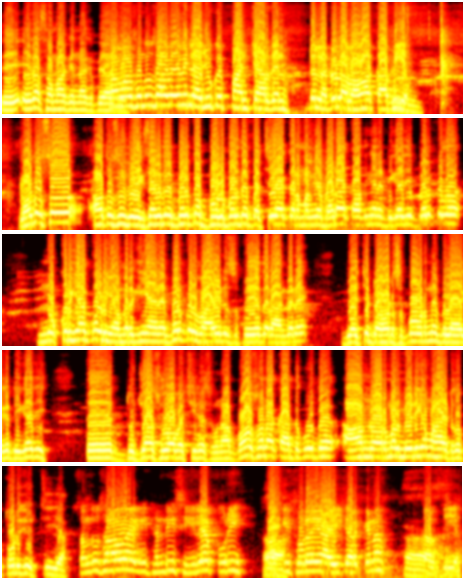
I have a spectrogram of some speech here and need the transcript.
ਤੇ ਇਹਦਾ ਸਮਾਂ ਕਿੰਨਾ ਕੁ ਪਿਆ? ਸਮਾਂ ਸੰਧੂ ਸਾਹਿਬ ਇਹ ਵੀ ਲੈ ਜੂ ਕੋਈ 5-4 ਦਿਨ। ਢਿੱਲਾ ਢੁੱਲਾ ਵਾਵਾ ਕਾਫੀ ਆ। ਲਓ ਦੋਸਤੋ ਆ ਤੁਸੀਂ ਵੇਖ ਸਕਦੇ ਹੋ ਬਿਲਕੁਲ ਬੁਲਬੁਲ ਦੇ ਬੱਚੇ ਆ ਕਰਮਾਂ ਦੀਆਂ ਬਹਿੜਾ ਕਾਦੀਆਂ ਨੇ ਠੀਕ ਆ ਜੀ? ਬਿਲਕੁਲ ਨੁਕਰੀਆਂ ਘੋੜੀਆਂ ਵਰਗੀਆਂ ਨੇ ਬਿਲਕੁਲ ਵਾਈਟ ਸਫੇਦ ਰੰਗ ਨੇ ਵਿੱਚ ਡਾਟ ਸਪੋਰਟ ਨੇ ਬਲੈਕ ਠੀਕ ਆ ਜੀ? ਤੇ ਦੂਜਾ ਸੂਆ ਬੱਚੀ ਨੇ ਸੋਨਾ ਬਹੁਤ ਸੋਹਣਾ ਕੱਦ ਕੁੱਦ ਆਮ ਨਾਰਮਲ ਮੀਡੀਅਮ ਹਾਈਟ ਤੋਂ ਥੋੜੀ ਜਿਹੀ ਉੱਚੀ ਆ। ਸੰਧੂ ਸਾਹਿਬ ਹੈਗੀ ਠੰਡੀ ਸੀਲ ਹੈ ਪੂਰੀ। ਬਾਕੀ ਥੋੜਾ ਜਿਹਾ ਆਈ ਕਰਕੇ ਨਾ ਕਰਦੀ ਆ।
